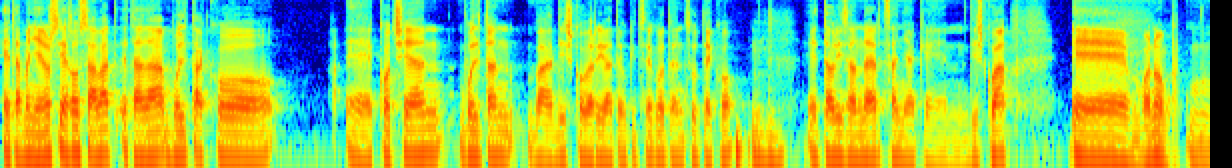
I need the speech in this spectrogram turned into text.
Eta baina erosia gauza bat, eta da, bueltako e, kotxean, bueltan ba, disko berri bat eukitzeko eta entzuteko. Eta hori izan da ertzainaken diskoa. E, bueno, mm,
